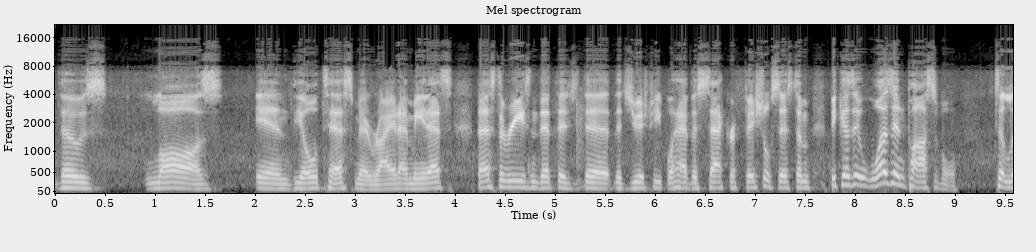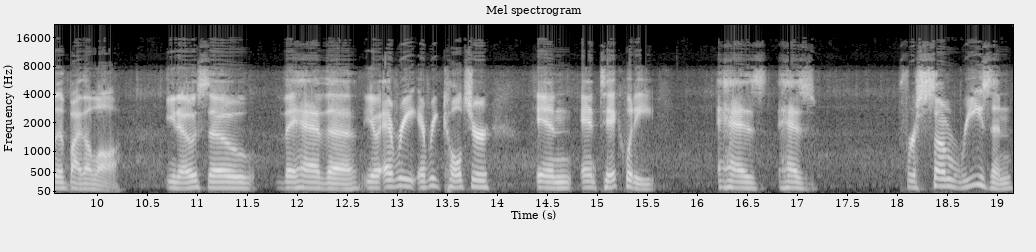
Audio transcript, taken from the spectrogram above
those laws in the Old Testament, right? I mean, that's that's the reason that the the, the Jewish people have the sacrificial system because it wasn't possible to live by the law, you know. So they had the you know every every culture in antiquity has has for some reason,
